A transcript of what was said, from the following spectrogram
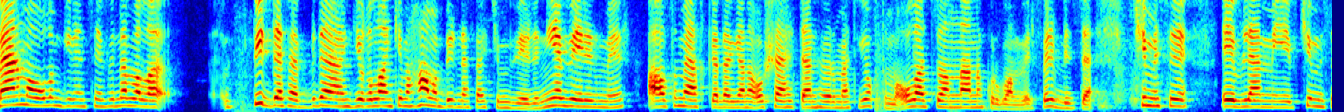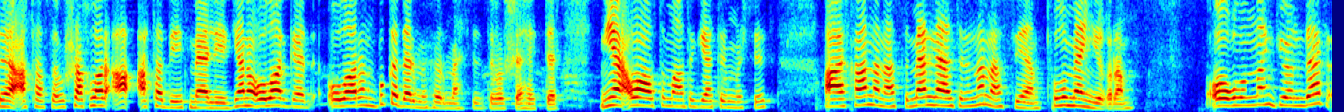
Mənim oğlum girin sinifində valla bir dəfə bir də yığılan kimi hamı bir nəfər kimi verdi. Niyə verilmir? 6 manat qədər yəni o şəhidlərin hörməti yoxdurmu? Onlar canlarını qurban verir bizdə. Kimisi evlənməyib, kimisi atası, uşaqlar ata deyib məliyir. Yəni onlar onların bu qədərmi hörmətsizdir o şəhidlər? Niyə o 6 manatı gətirmirsiniz? Ayxanın anası, mən Nəzrin anasıyam. Pulu mən yığıram. Oğlundan göndər,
